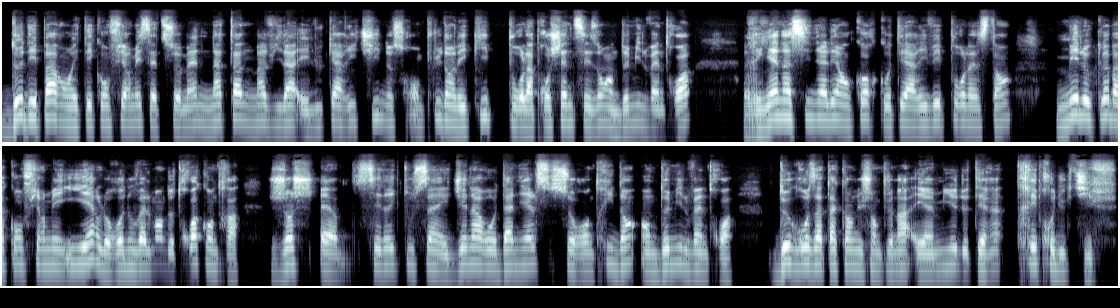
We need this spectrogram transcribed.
Deux départs ont été confirmés cette semaine. Nathan Mavila et Luca Ricci ne seront plus dans l'équipe pour la prochaine saison en 2023. Rien à signaler encore côté arrivée pour l'instant, mais le club a confirmé hier le renouvellement de trois contrats. Josh Cédric Toussaint et Gennaro Daniels seront tridents en 2023. Deux gros attaquants du championnat et un milieu de terrain très productif.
